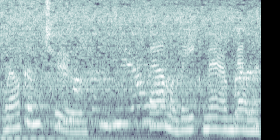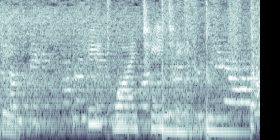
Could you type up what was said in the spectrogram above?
Welcome to Family Mare Melody. Feet YTT.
